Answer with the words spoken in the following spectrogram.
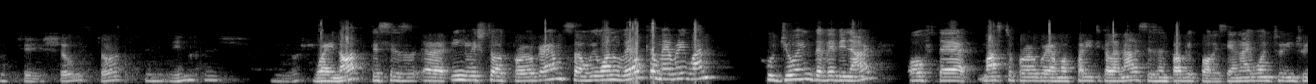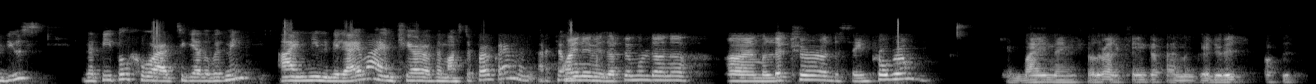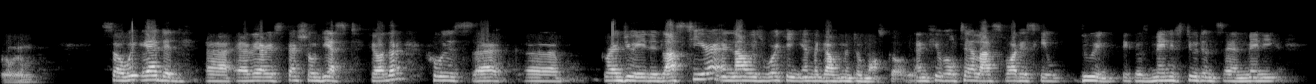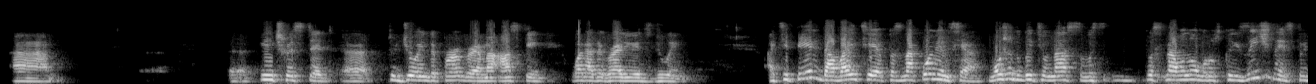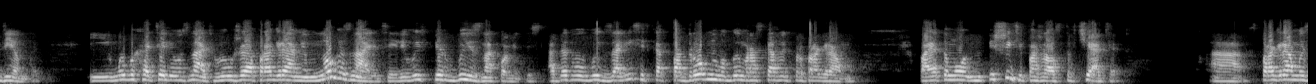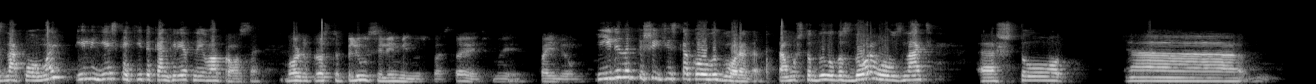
Okay, shall we start in English? Why not? This is uh, English taught program. So we want to welcome everyone who joined the webinar of the Master Program of Political Analysis and Public Policy. And I want to introduce the people who are together with me. I'm Nina Belaeva. I am chair of the Master Program. And Artem. My name is Artem Muldanov. I'm a lecturer at the same program. And my name is Fedor Alexenkov. I'm a graduate of this program. So we added uh, a very special guest, Fyodor, who is uh, uh, graduated last year and now is working in the government of Moscow. And he will tell us what is he doing because many students and many um, uh, interested uh, to join the program are asking what are the graduates doing. А теперь давайте познакомимся. Может быть, у нас в основном русскоязычные студенты, и мы бы хотели узнать, вы уже о программе много знаете или вы впервые знакомитесь? От этого будет зависеть, как подробно мы будем рассказывать про программу. Поэтому напишите, пожалуйста, в чате, а, с программой знакомы или есть какие-то конкретные вопросы. Можно просто плюс или минус поставить, мы поймем. Или напишите, из какого вы города, потому что было бы здорово узнать, э, что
